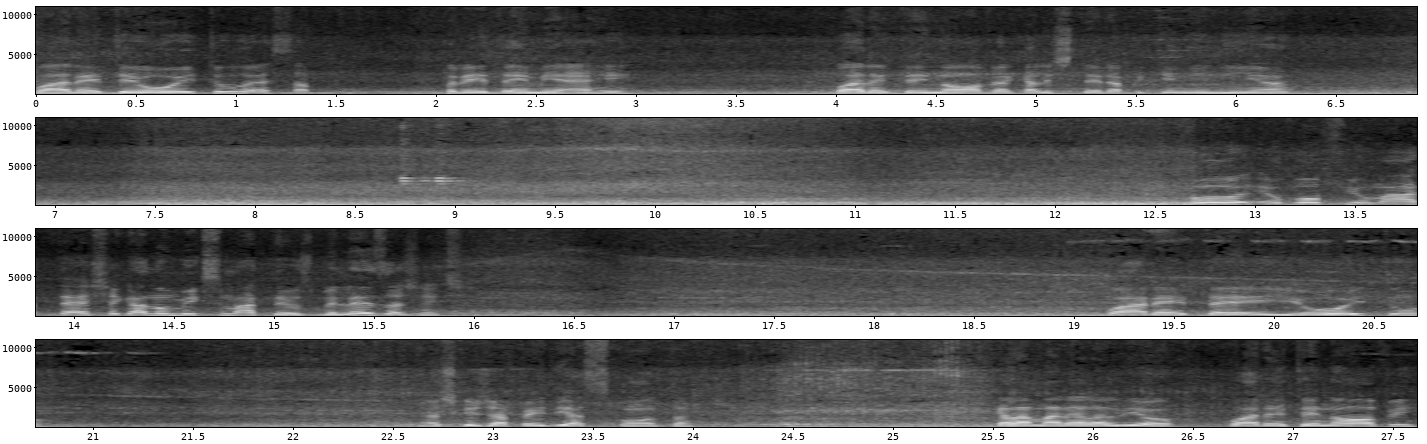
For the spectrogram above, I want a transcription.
48 essa preta MR 49 aquela esteira pequenininha. Vou, eu vou filmar até chegar no Mix Mateus, beleza gente? 48 Acho que eu já perdi as contas. Aquela amarela ali, ó 49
